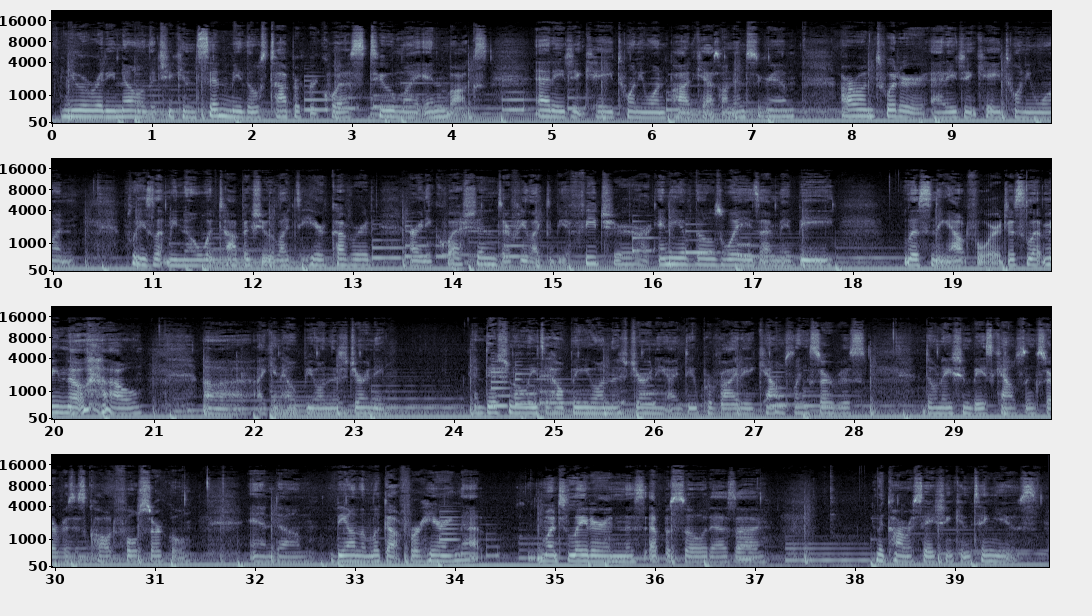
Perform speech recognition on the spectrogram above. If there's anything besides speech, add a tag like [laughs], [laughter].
you already know that you can send me those topic requests to my inbox at Agent K21 Podcast on Instagram or on Twitter at Agent K21. Please let me know what topics you would like to hear covered, or any questions, or if you'd like to be a feature, or any of those ways I may be listening out for. Just let me know [laughs] how uh, I can help you on this journey. Additionally, to helping you on this journey, I do provide a counseling service, donation based counseling service. is called Full Circle. And um, be on the lookout for hearing that much later in this episode as uh, the conversation continues.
